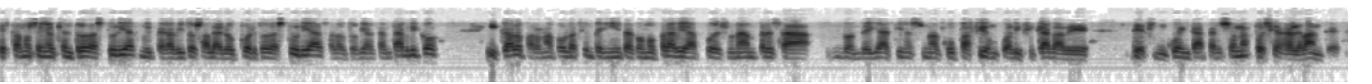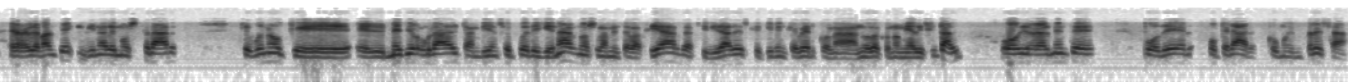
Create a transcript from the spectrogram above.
Estamos en el centro de Asturias, muy pegaditos al aeropuerto de Asturias, al autovial Cantábrico, y claro, para una población pequeñita como Pravia, pues una empresa donde ya tienes una ocupación cualificada de, de 50 personas, pues es relevante. Es relevante y viene a demostrar que bueno que el medio rural también se puede llenar, no solamente vaciar de actividades que tienen que ver con la nueva economía digital. Hoy realmente poder operar como empresa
